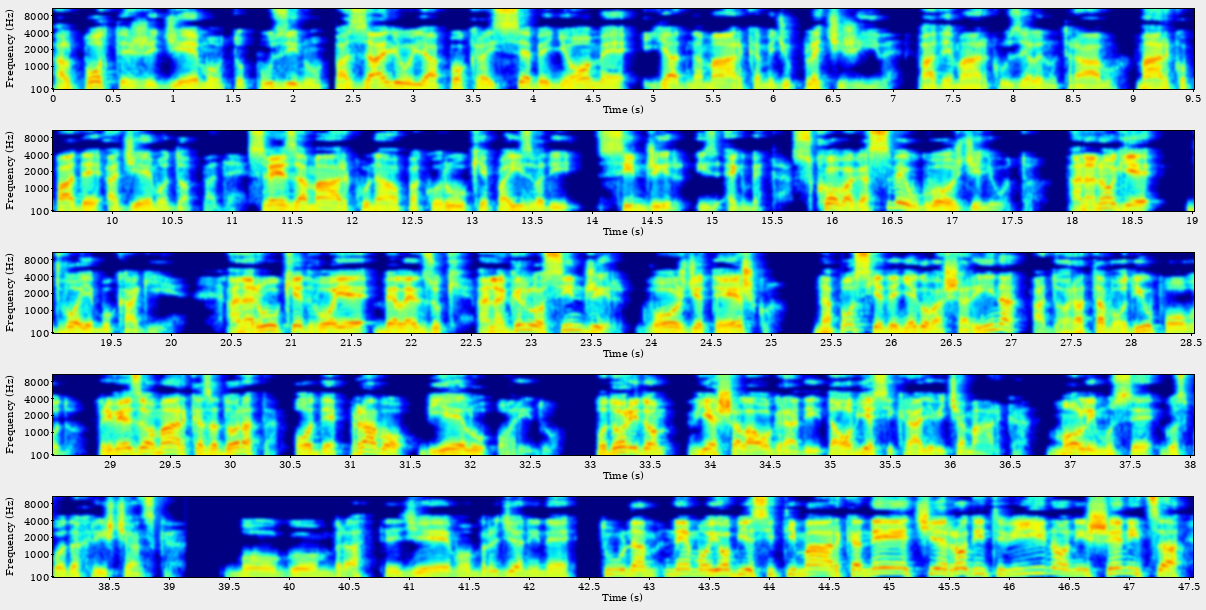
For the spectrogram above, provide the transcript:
al poteže djemo to puzinu, pa zaljulja pokraj sebe njome, jadna Marka među pleći žive. Pade Marku u zelenu travu. Marko pade, a djemo dopade. Sve za Marku naopako ruke, pa izvadi sinđir iz egbeta. Skova ga sve u gvožđe ljuto. A na noge dvoje bukagije. A na ruke dvoje belenzuke. A na grlo sinđir, gvožđe teško. Na posjede njegova šarina, a Dorata vodi u povodu. Privezao Marka za Dorata, ode pravo bijelu oridu. Pod oridom vješala ogradi da objesi kraljevića Marka. Moli mu se gospoda hrišćanska. Bogom, brate, djemo, brđanine, tu nam nemoj objesiti Marka, neće rodit vino ni šenica,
